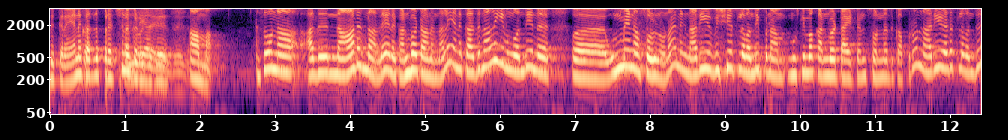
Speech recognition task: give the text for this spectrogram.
இருக்கிறேன். எனக்கு அதில் பிரச்சனை கிடையாது. ஆமாம் ஸோ நான் அது நாடுனால எனக்கு கன்வெர்ட் ஆனதுனால எனக்கு அதனால இவங்க வந்து என்ன உண்மையை நான் சொல்லணும்னா எனக்கு நிறைய விஷயத்தில் வந்து இப்போ நான் முஸ்லீமாக கன்வெர்ட் ஆயிட்டேன்னு சொன்னதுக்கப்புறம் நிறைய இடத்துல வந்து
